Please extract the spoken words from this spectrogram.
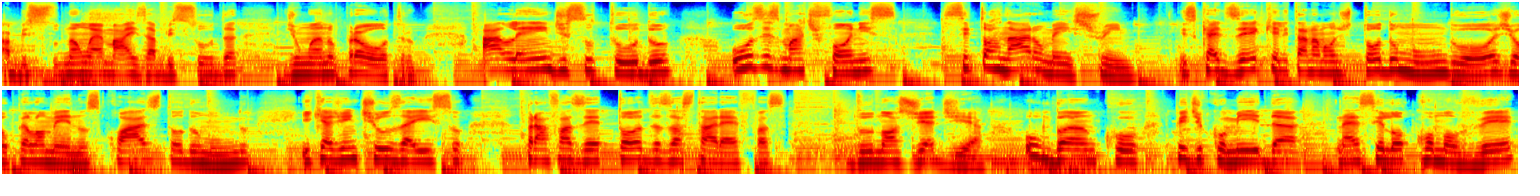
absurda, não é mais absurda de um ano para outro. Além disso tudo, os smartphones se tornaram mainstream. Isso quer dizer que ele está na mão de todo mundo hoje, ou pelo menos quase todo mundo, e que a gente usa isso para fazer todas as tarefas do nosso dia a dia. O banco, pedir comida, né, se locomover.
